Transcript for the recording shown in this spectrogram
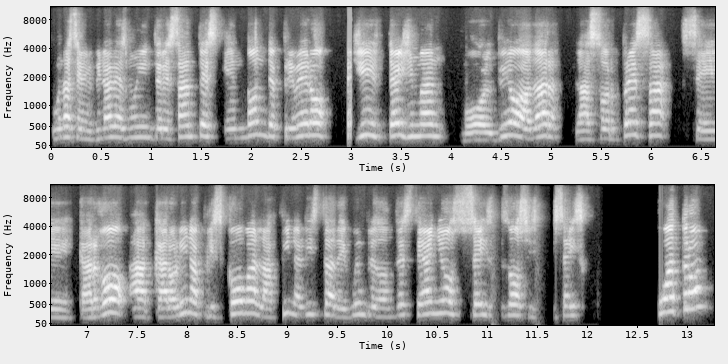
unas semifinales muy interesantes en donde primero Jill Teichmann volvió a dar la sorpresa, se cargó a Carolina Pliskova, la finalista de Wimbledon de este año, 6-2 y 6-4.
